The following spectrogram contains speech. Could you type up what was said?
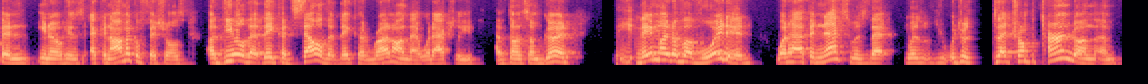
and you know his economic officials a deal that they could sell, that they could run on, that would actually have done some good, they might have avoided what happened next. Was that was which was that Trump turned on them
